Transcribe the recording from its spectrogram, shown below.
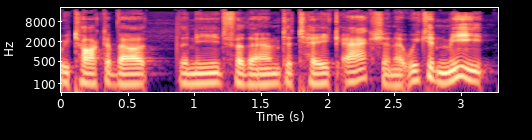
we talked about the need for them to take action, that we could meet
